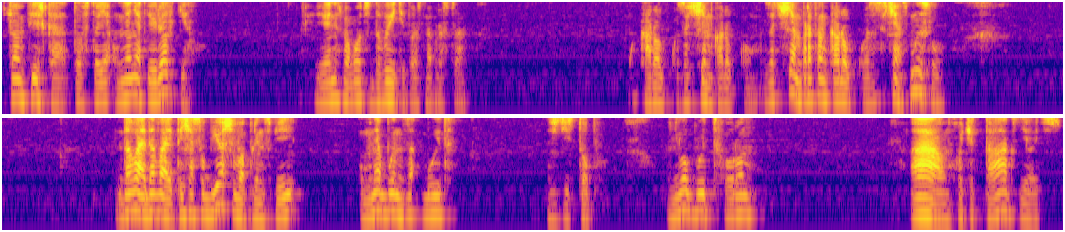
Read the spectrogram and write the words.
в чем фишка? То, что я, у меня нет веревки. Я не смогу отсюда выйти просто-напросто. Коробку. Зачем коробку? Зачем, братан, коробку? Зачем? Смысл? Давай, давай. Ты сейчас убьешь его, в принципе, и у меня будет... будет... Подожди, стоп. У него будет урон а, он хочет так сделать.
